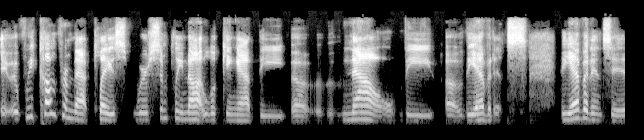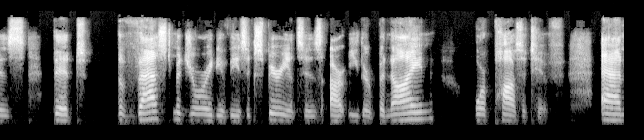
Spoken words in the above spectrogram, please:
If we come from that place, we're simply not looking at the uh, now the uh, the evidence. The evidence is that the vast majority of these experiences are either benign or positive, and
